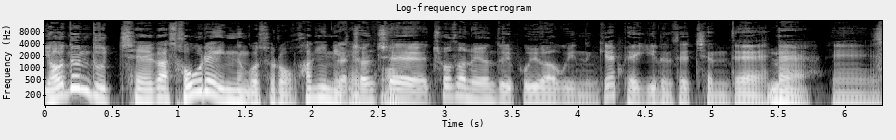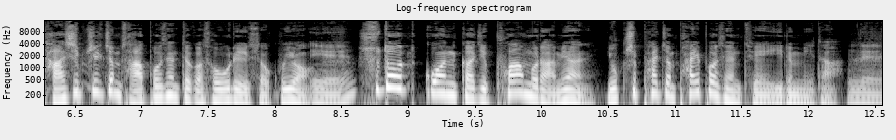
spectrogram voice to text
82채가 서울에 있는 것으로 확인이 그러니까 됐고 전체 초선 의원들이 보유하고 있는 게 173채인데 네. 예. 47.4%가 서울에 있었고요. 예. 수도권까지 포함을 하면 68.8%에 이릅니다. 네.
